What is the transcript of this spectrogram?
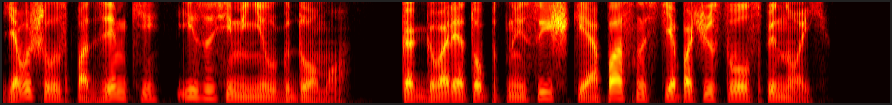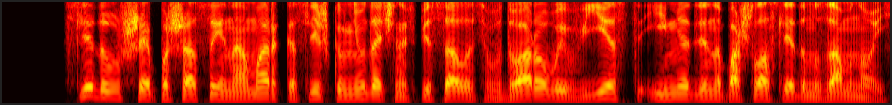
Я вышел из подземки и засеменил к дому. Как говорят опытные сыщики, опасность я почувствовал спиной. Следовавшая по шоссе иномарка слишком неудачно вписалась в дворовый въезд и медленно пошла следом за мной.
